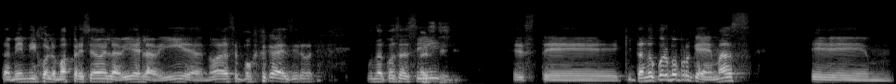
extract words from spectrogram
También dijo lo más preciado de la vida es la vida, ¿no? Hace poco acaba de decir una cosa así, pues este, quitando cuerpo porque además em,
